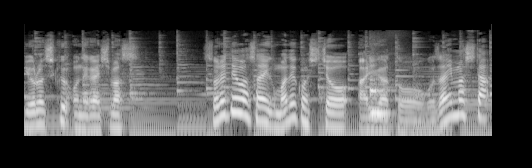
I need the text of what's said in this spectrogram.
よろしくお願いします。それでは最後までご視聴ありがとうございました。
